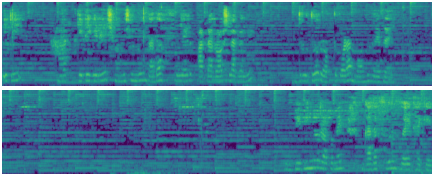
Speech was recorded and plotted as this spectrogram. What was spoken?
এটি হাত কেটে গেলে সঙ্গে সঙ্গে গাঁদা ফুলের পাতার রস লাগালে দ্রুত রক্ত পড়া বন্ধ হয়ে যায়। বিভিন্ন রকমের গাঁদা ফুল হয়ে থাকে।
